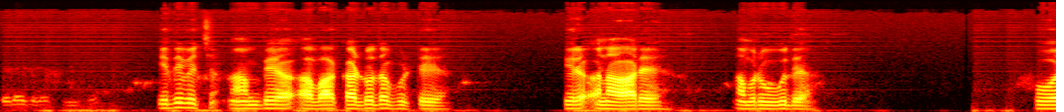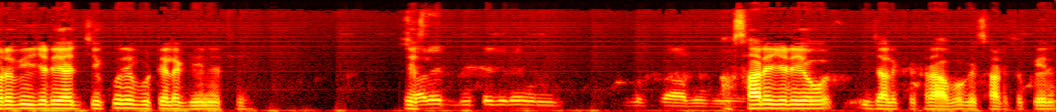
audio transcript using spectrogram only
ਕਿਹੜਾ ਕਿਹੜਾ ਫਰੂਟ ਹੈ? ਇਹਦੇ ਵਿੱਚ ਅੰਬ ਆ ਆਵਾਕਾਡੋ ਦਾ ਬੂਟੇ ਆ ਫਿਰ ਅਨਾਰ ਹੈ ਅਮਰੂਦ ਆ। ਹੋਰ ਵੀ ਜਿਹੜੇ ਆ ਚੀਕੂ ਦੇ ਬੂਟੇ ਲੱਗੇ ਨੇ ਇੱਥੇ। ਸਾਰੇ ਬੂਟੇ ਜਿਹੜੇ ਹੁਣ ਖਰਾਬ ਹੋ ਗਏ ਸਾਰੇ ਜਿਹੜੇ ਉਹ ਜਲ ਕੇ ਖਰਾਬ ਹੋ ਗਏ ਸੜ ਚੁੱਕੇ ਨੇ।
